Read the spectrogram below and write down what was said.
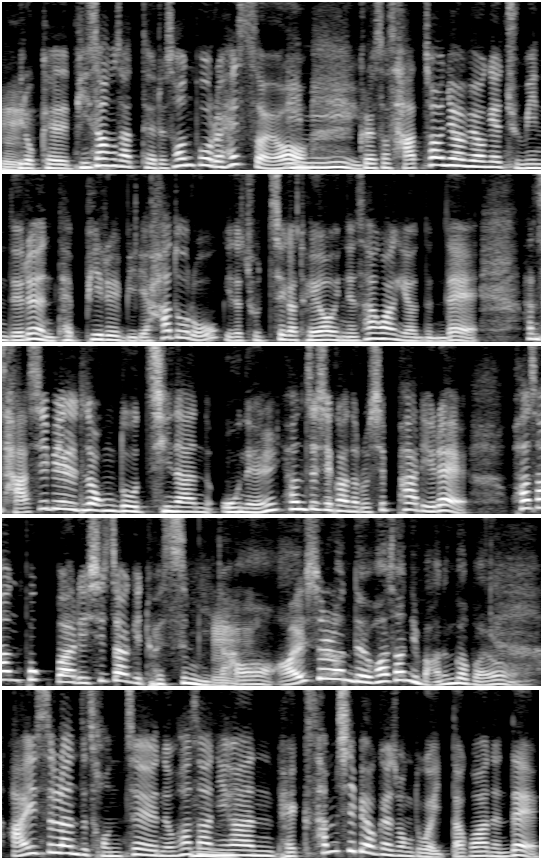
음. 이렇게 비상 사태를 선포를 했어요. 이미 그래서 4천여 명의 주민들은 대피를 미리 하도록 이제 조치가 되어 있는 상황이었는데 한 40일 정도 지난 오늘 현지 시간으로 18일에 화산 폭발이 시작이 됐습니다. 음. 아, 아이슬란드에 화산이 많은가 봐요. 아이슬란드 전체에는 화산이 음. 한 130여 개 정도가 있다고 하는데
